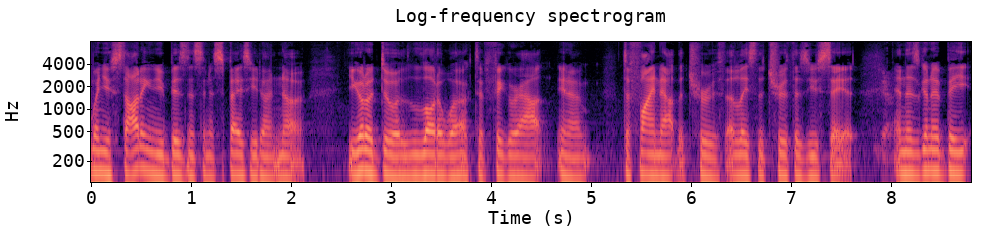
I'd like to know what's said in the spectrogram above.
when you're starting a new business in a space you don't know, you got to do a lot of work to figure out, you know, to find out the truth, at least the truth as you see it. Yeah. And there's going to be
